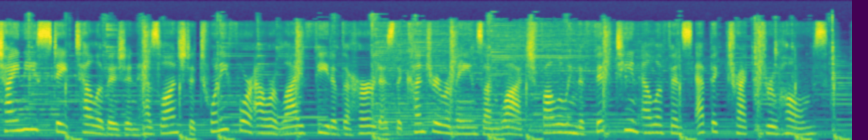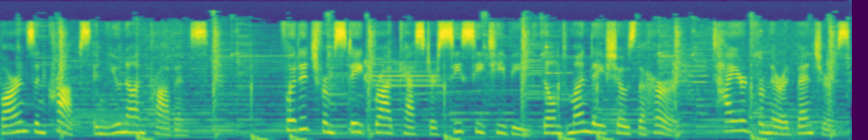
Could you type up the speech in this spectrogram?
Chinese state television has launched a 24-hour live feed of the herd as the country remains on watch following the 15 elephants' epic trek through homes, barns and crops in Yunnan province. Footage from state broadcaster CCTV filmed Monday shows the herd, tired from their adventures,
